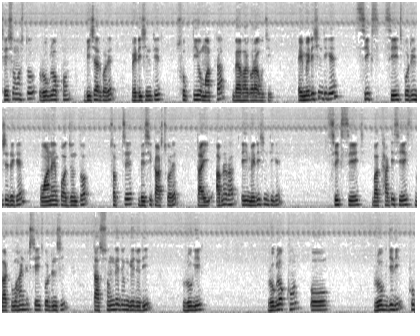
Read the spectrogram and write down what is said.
সেই সমস্ত রোগ লক্ষণ বিচার করে মেডিসিনটির শক্তি ও মাত্রা ব্যবহার করা উচিত। এই মেডিসিনটিকে সিক্স সিএইচ পোটেন্সি থেকে ওয়ান এম পর্যন্ত সবচেয়ে বেশি কাজ করে। তাই আপনারা এই মেডিসিনটিকে সিক্স সিএইচ বা থার্টি সিএইচ বা টু হান্ড্রেড সিএইচ পোটেন্সি তার সঙ্গে সঙ্গে যদি রোগীর রোগ লক্ষণ ও রোগ যদি খুব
